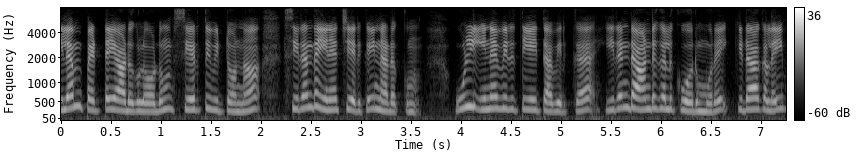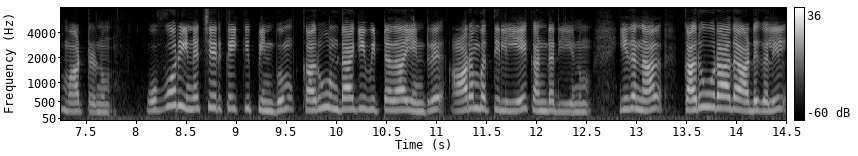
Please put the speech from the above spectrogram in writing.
இளம் பெட்டையாடுகளோடும் சேர்த்து விட்டோன்னா சிறந்த இனச்சேர்க்கை நடக்கும். உள் இனவிருத்தியை தவிர்க்க இரண்டு ஆண்டுகளுக்கு ஒரு முறை கிடாக்களை மாற்றணும். ஒவ்வொரு இனச்சேர்க்கைக்கு பின்பும் கரு உண்டாகிவிட்டதா என்று ஆரம்பத்திலேயே கண்டறியணும். இதனால் கருவுறாத ஆடுகளில்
